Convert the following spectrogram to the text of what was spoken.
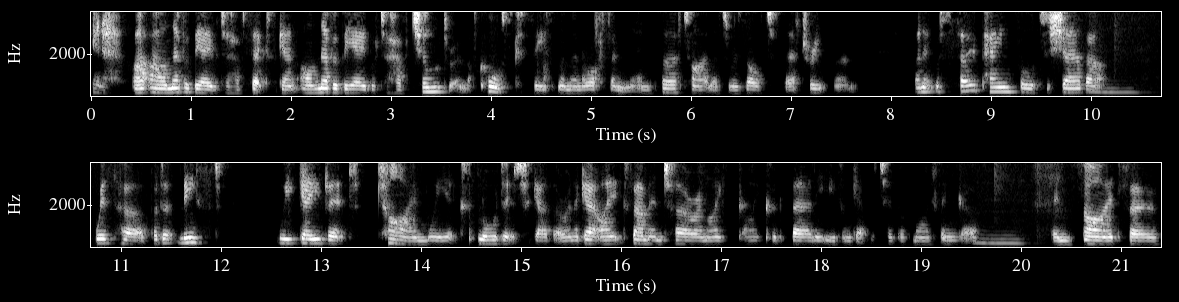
"You know, I, I'll never be able to have sex again. I'll never be able to have children, of course, because these women are often infertile as a result of their treatment." And it was so painful to share that Mm. with her, but at least we gave it time. We explored it together. And again, I examined her and I, I could barely even get the tip of my finger Mm. inside. So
